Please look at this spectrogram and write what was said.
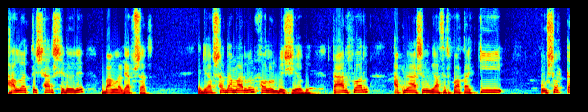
ভালো একটি সার, সেটা হলে বাংলা ড্যাপ সার। এই ড্যাপ সারটা মারবেন, ফলন বেশি হবে। তারপর আপনি আসেন গাছের পাতা কি ঔষধটা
